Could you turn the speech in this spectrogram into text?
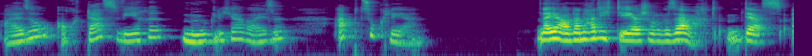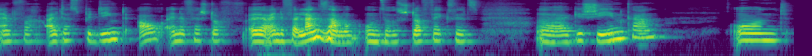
Also auch das wäre möglicherweise abzuklären. Naja, und dann hatte ich dir ja schon gesagt, dass einfach altersbedingt auch eine, Verstoff, äh, eine Verlangsamung unseres Stoffwechsels äh, geschehen kann. Und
